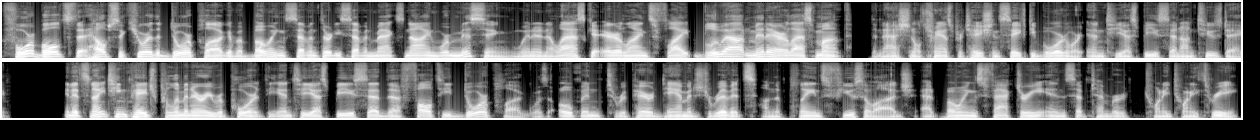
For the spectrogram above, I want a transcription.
Four bolts that help secure the door plug of a Boeing 737 MAX 9 were missing when an Alaska Airlines flight blew out midair last month, the National Transportation Safety Board, or NTSB, said on Tuesday. In its 19 page preliminary report, the NTSB said the faulty door plug was opened to repair damaged rivets on the plane's fuselage at Boeing's factory in September 2023.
